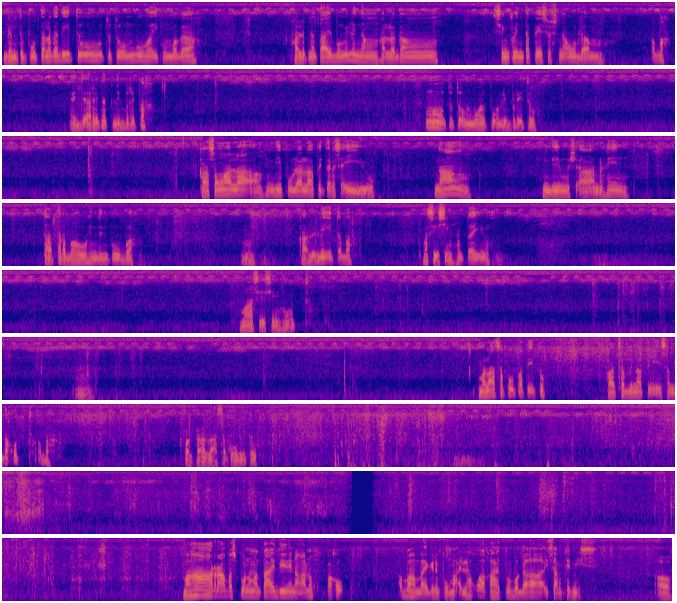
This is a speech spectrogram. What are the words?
Ganito po talaga dito, totoong buhay. Kumbaga, halip na tayo bumili ng halagang 50 pesos na ulam. Aba, ay di rin at libre pa. Oo, totoong buhay po, libre ito. Kaso nga laang, hindi po lalapit rin sa iyo nang hindi mo siya aanuhin. Tatrabahuhin din po ba? Hmm. Kaliliit ba? Masisinghot tayo. Masisinghot. Hmm. Malasa po pati ito. Kahit sabi natin isang dakot. Aba. pagkalasa po nito. Mahaharabas po naman tayo din ng ano, pako. Aba, may ganun po mailaw ko ah, kahit po baga isang kimis. Oh.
